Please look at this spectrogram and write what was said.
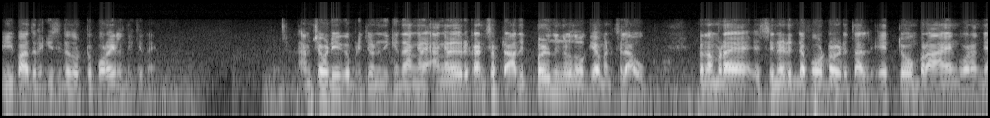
ഈ പാത്രികീസിന്റെ തൊട്ട് പുറകിൽ നിൽക്കുന്നത്. അംശവടിയൊക്കെ പിടിച്ചുകൊണ്ട് നിൽക്കുന്നത്. അങ്ങനെ അങ്ങനെ ഒരു കൺസെപ്റ്റ് അതിപ്പോഴും നിങ്ങൾ നോക്കിയാൽ മനസ്സിലാവും. ഇപ്പൊ നമ്മുടെ സിനഡിന്റെ ഫോട്ടോ എടുത്താൽ ഏറ്റവും പ്രായം കുറഞ്ഞ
